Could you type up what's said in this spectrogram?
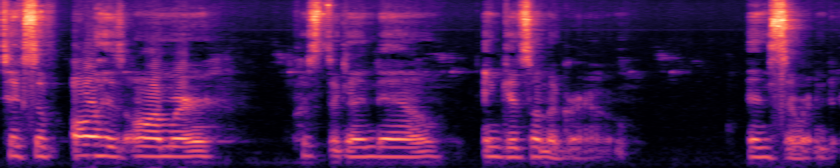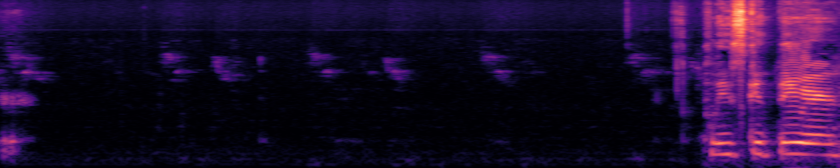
Takes off all his armor, puts the gun down, and gets on the ground and surrender. Police get there,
